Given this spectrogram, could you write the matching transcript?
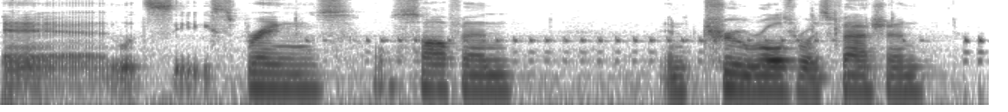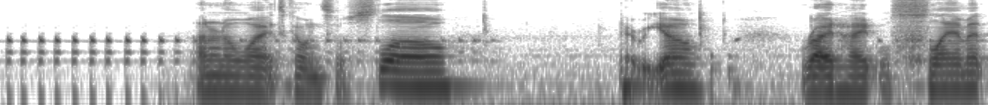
And let's see, springs will soften in true Rolls-Royce fashion. I don't know why it's going so slow. There we go. Ride height will slam it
